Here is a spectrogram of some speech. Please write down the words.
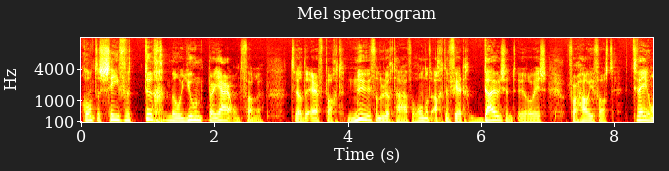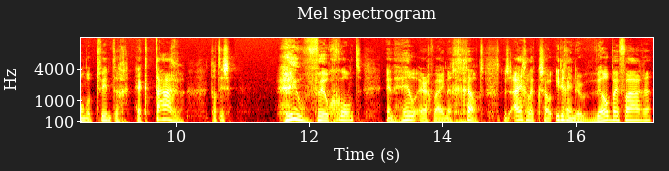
rond de 70 miljoen per jaar ontvangen. Terwijl de erfpacht nu van de luchthaven 148.000 euro is voor, hou je vast, 220 hectare. Dat is heel veel grond en heel erg weinig geld. Dus eigenlijk zou iedereen er wel bij varen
